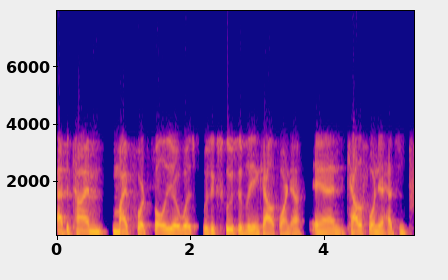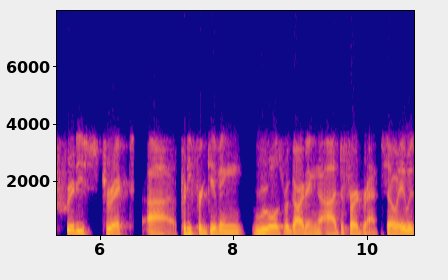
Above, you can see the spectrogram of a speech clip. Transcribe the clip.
At the time, my portfolio was was exclusively in California, and California had some pretty strict, uh, pretty forgiving rules regarding uh, deferred rent. So it was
